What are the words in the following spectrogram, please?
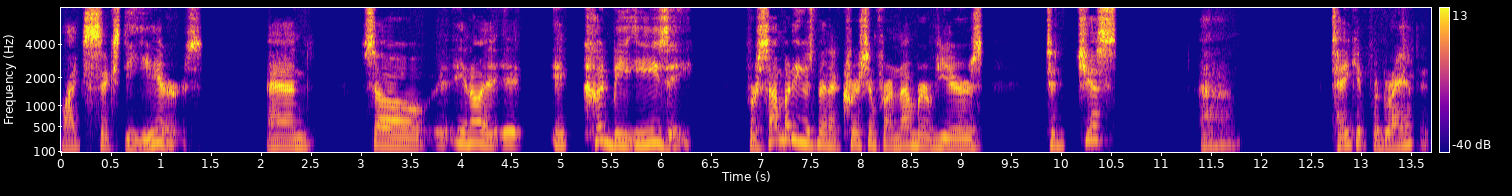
like 60 years. And so, you know, it, it could be easy for somebody who's been a Christian for a number of years to just uh, take it for granted,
